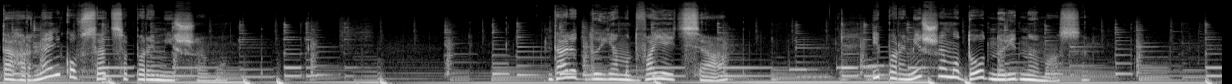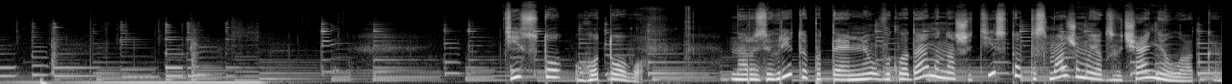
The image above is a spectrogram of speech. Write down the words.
та гарненько все це перемішуємо. Далі додаємо 2 яйця і перемішуємо до однорідної маси. Тісто готово. На розігріту пательню викладаємо наше тісто та смажимо як звичайні оладки.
